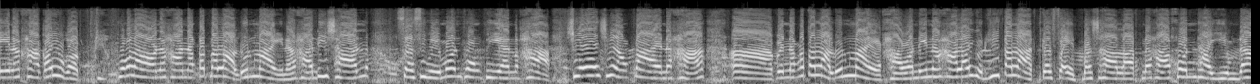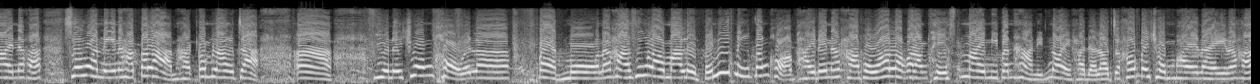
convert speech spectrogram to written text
นี้นะคะก็อยู่กับพวกเรานะคะนักตลาดรุ่นใหม่นะคะ ดิฉันสศิวิมลพงเพียรค่ะ ชื่อเล่นชื่อน้องปายนะคะอ่าเป็นนักตลาดรุ่นใหม่ค่ะ วันนี้นะคะเราอยู่ที่ตลาดเกษตรประชารัฐนะคะ คนไทยยิ้มได้นะคะ ซึ่งวันนี้นะคะตลาดนะคะกำลังจะอ่าอยู่ในช่วงของเวลา 8 โมงนะคะ ซึ่งเรามาเลทไปนิดนึงต้องขออภัยด้วยนะคะ เพราะว่าเรากำลังเทสไมมีปัญหานิดหน่อยค่ะเดี๋ยวเราจะเข้าไปชมภายในนะคะ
